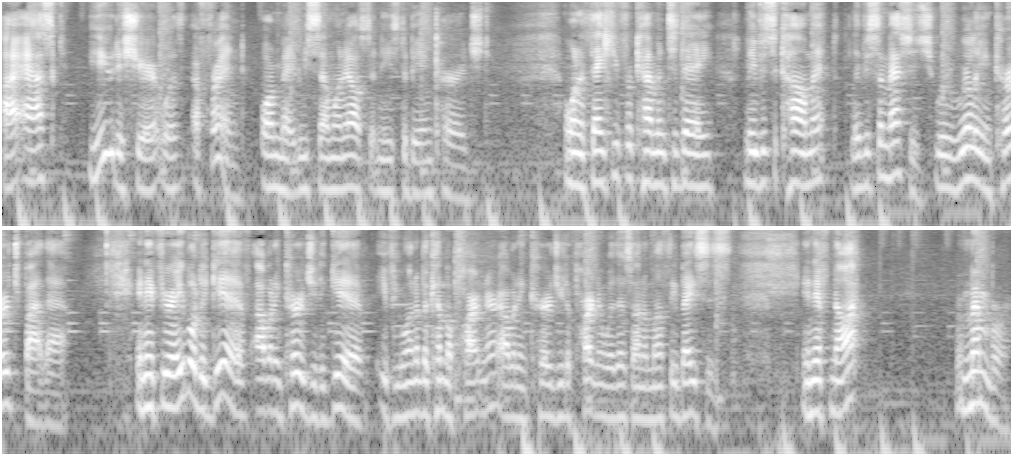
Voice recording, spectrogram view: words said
I ask you to share it with a friend or maybe someone else that needs to be encouraged. I want to thank you for coming today. Leave us a comment, leave us a message. We're really encouraged by that. And if you're able to give, I would encourage you to give. If you want to become a partner, I would encourage you to partner with us on a monthly basis. And if not, remember,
